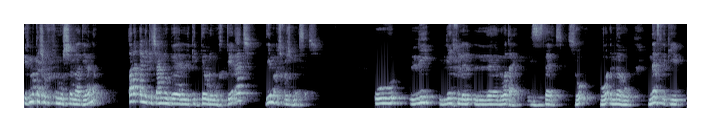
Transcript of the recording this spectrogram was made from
كيف ما كنشوفوا في المجتمع ديالنا الطريقة اللي كيتعاملوا بها اللي كيداولوا المخدرات ديما كتخرج بمأساة. واللي اللي خلى ال- الوضع يزداد سوء هو أنه الناس اللي كي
